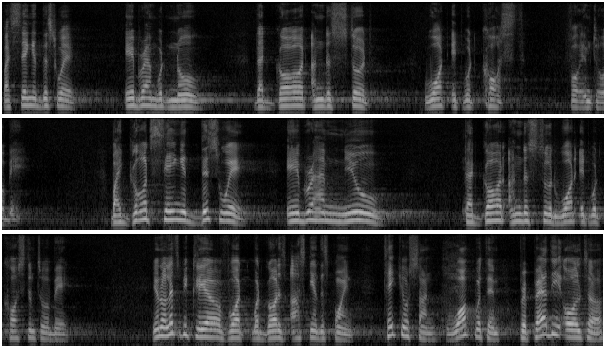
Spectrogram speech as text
by saying it this way, Abraham would know that God understood what it would cost for him to obey. By God saying it this way, Abraham knew that God understood what it would cost him to obey. You know, let's be clear of what, what God is asking at this point. Take your son, walk with him, prepare the altar,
